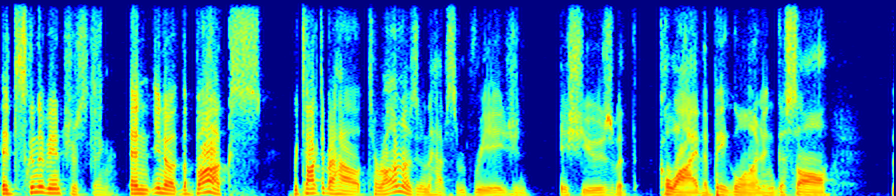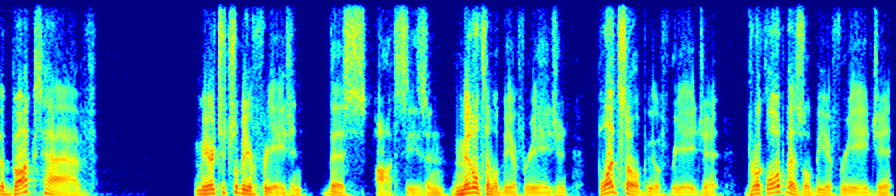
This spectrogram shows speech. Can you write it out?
it's going to be interesting. And you know, the Bucks. We talked about how Toronto's going to have some free agent issues with Kawhi, the big one, and Gasol. The Bucks have Mirotic will be a free agent this offseason. Middleton will be a free agent. Bledsoe will be a free agent. Brook Lopez will be a free agent.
